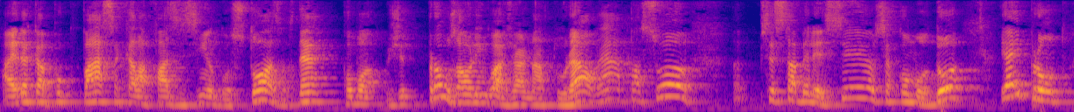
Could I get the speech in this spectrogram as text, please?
aí daqui a pouco passa aquela fasezinha gostosa, né? Como para usar o linguajar natural, né? Ah, passou, você estabeleceu, se acomodou, e aí pronto,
